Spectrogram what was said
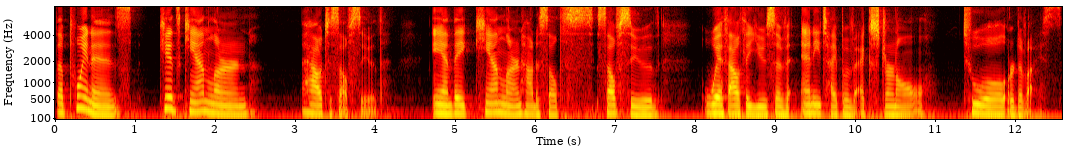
the point is, kids can learn how to self soothe, and they can learn how to self self soothe without the use of any type of external tool or device.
